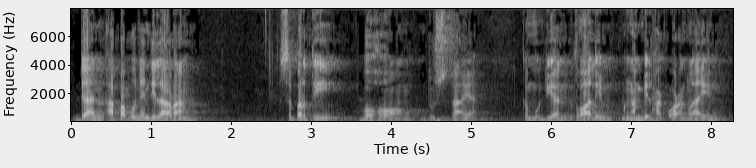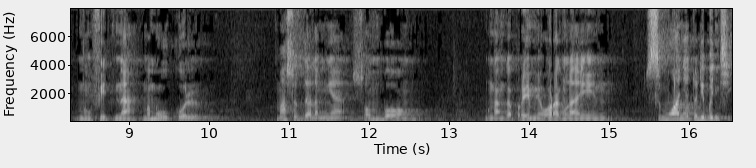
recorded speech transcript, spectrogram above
Dan apa pun yang dilarang seperti bohong, dusta ya, kemudian zalim, mengambil hak orang lain, memfitnah, memukul, masuk dalamnya sombong, menganggap remeh orang lain, semuanya itu dibenci.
